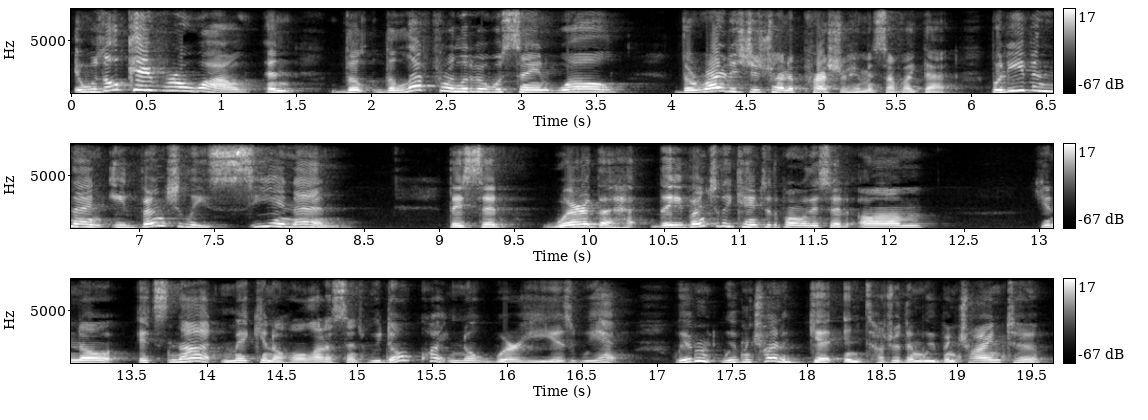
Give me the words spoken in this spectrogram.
It was okay for a while, and the, the left for a little bit was saying, well, the right is just trying to pressure him and stuff like that. But even then, eventually CNN, they said, where the he-? they eventually came to the point where they said, um, you know, it's not making a whole lot of sense. We don't quite know where he is. We have, we haven't, we've been trying to get in touch with him. We've been trying to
